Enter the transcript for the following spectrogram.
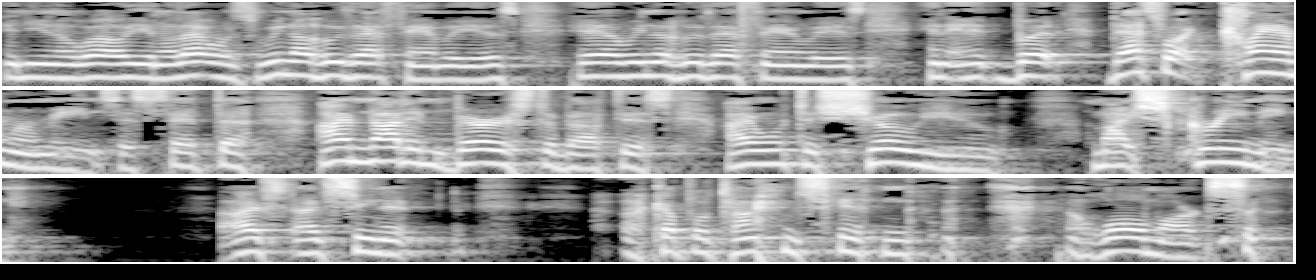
And you know, well, you know, that was, we know who that family is. Yeah, we know who that family is. And, and but that's what clamor means. It's that, uh, I'm not embarrassed about this. I want to show you my screaming. I've, I've seen it a couple of times in Walmarts.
